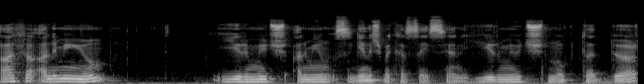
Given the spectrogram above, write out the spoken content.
Alfa alüminyum 23 alüminyum ısı genişme katsayısı yani 23.4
